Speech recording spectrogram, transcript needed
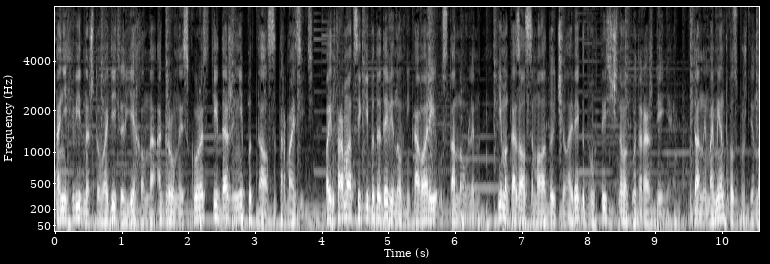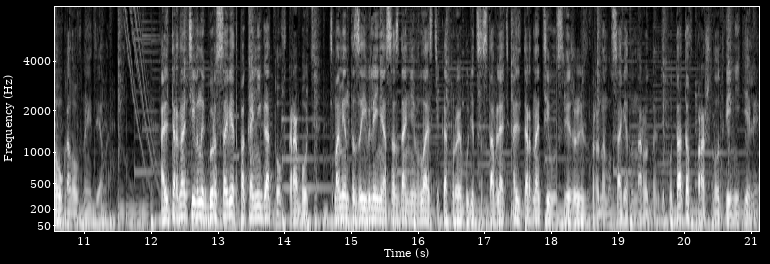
На них видно, что водитель ехал на огромной скорости и даже не пытался тормозить. По информации ГИБДД, виновник аварии установлен. Им оказался молодой человек 2000 года рождения. В данный момент возбуждено уголовное дело. Альтернативный горсовет пока не готов к работе. С момента заявления о создании власти, которая будет составлять альтернативу свежеизбранному Совету народных депутатов, прошло две недели.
